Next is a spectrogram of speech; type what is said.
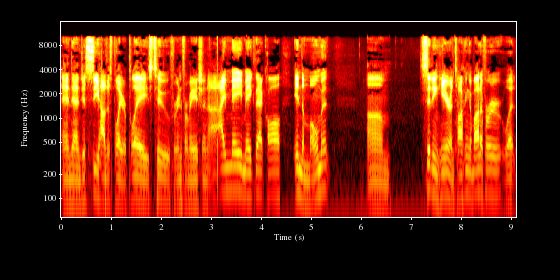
and then just see how this player plays too for information. I, I may make that call in the moment. Um, sitting here and talking about it for what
